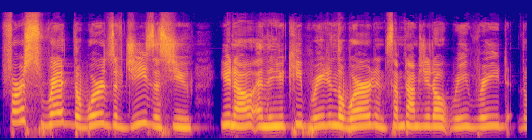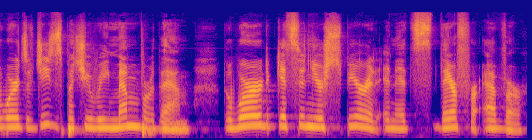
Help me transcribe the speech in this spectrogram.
first read the words of Jesus, you, you know, and then you keep reading the word, and sometimes you don't reread the words of Jesus, but you remember them. The word gets in your spirit and it's there forever.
